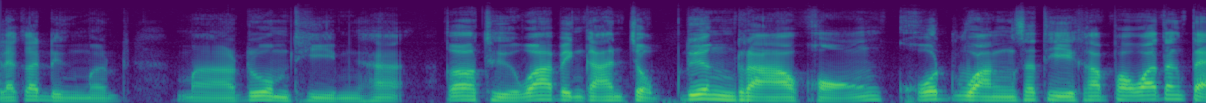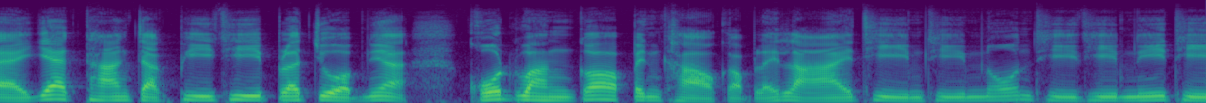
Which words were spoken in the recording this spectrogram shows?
แล้วก็ดึงมามาร่วมทีมฮะก็ถือว่าเป็นการจบเรื่องราวของโค้ดวังสักทีครับ เพราะว่าตั้งแต่แยกทางจาก PT ประจวบเนี่ยโค้ดวังก็เป็นข่าวกับหลาย ๆ ทีมทีมโน้นทีทีมนี้ที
